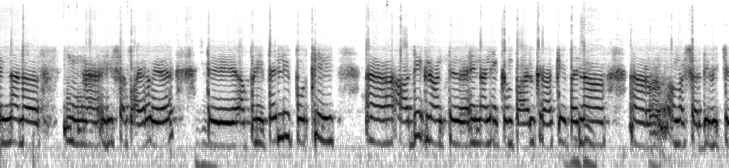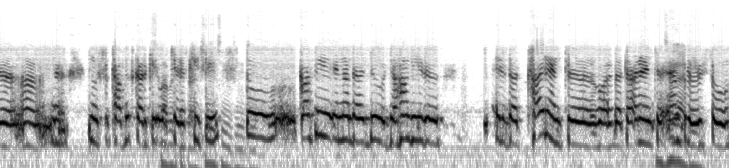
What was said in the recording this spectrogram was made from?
ਇਹਨਾਂ ਦਾ ਹਿੱਸਾ ਪਾਇਆ ਹੋਇਆ ਹੈ। ਤੇ ਆਪਣੀ ਪਹਿਲੀ ਪੋਥੀ ਆਦਿ ਗ੍ਰੰਥ ਇਹਨਾਂ ਨੇ ਕੰਪਾਈਲ ਕਰਾ ਕੇ ਪਹਿਲਾਂ ਅੰਮ੍ਰਿਤਸਰ ਦੇ ਵਿੱਚ ਨੂੰ ਸਥਾਪਿਤ ਕਰਕੇ ਉੱਥੇ ਰੱਖੀ ਸੀ। ਤੋ ਕਾਫੀ ਇਹਨਾਂ ਦਾ ਜੋ ਜਹਾਂਗੀਰ tyrant uh, was the tyrant ਹਾਂਜੀ। emperor so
